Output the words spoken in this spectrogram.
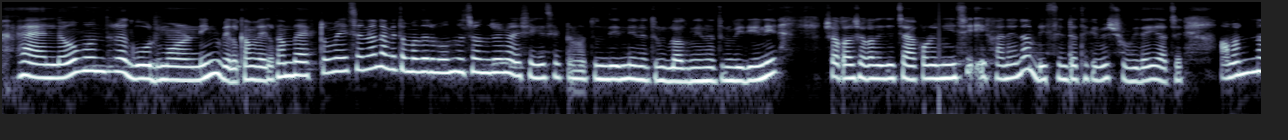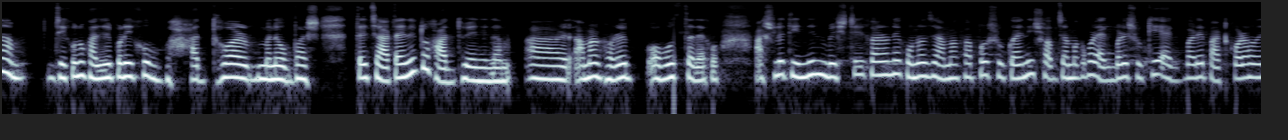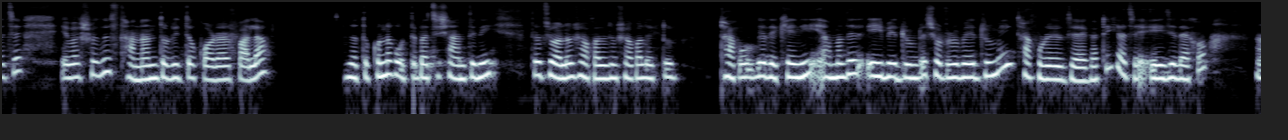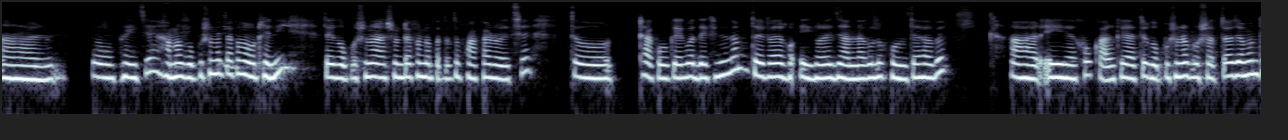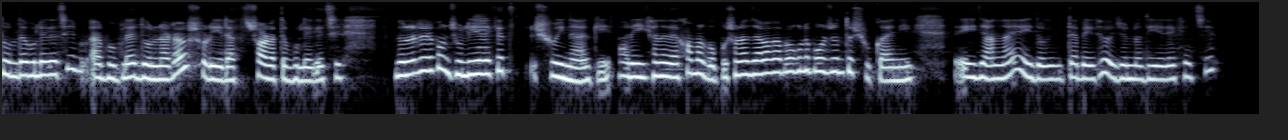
Hello বন্ধুরা, good morning. Welcome welcome back to my channel. আমি তোমাদের বন্ধু চন্দ্রমা। এসে গেছি একটা নতুন দিন নিয়ে, নতুন ব্লগ নিয়ে, নতুন ভিডিও নিয়ে। সকাল সকালে যে চা করে নিয়েছি, এখানে না বেসিনটা থেকে বেশ সুবিধাই আছে। আমার না যে কোনো কাজের পরেই খুব হাত ধোয়ার মানে অভ্যাস, তাই চাটা এনে একটু হাত ধুয়ে নিলাম। আর আমার ঘরের অবস্থা দেখো, আসলে তিন দিন বৃষ্টির কারণে কোনো জামা কাপড় শুকায়নি। সব জামা কাপড় একবারে শুকিয়ে একবারে পাট করা হয়েছে। এবার শুধু স্থানান্তরিত করার পালা। যতক্ষণ না করতে পারছি শান্তি নেই। তো চলো সকাল সকাল একটু ঠাকুরকে দেখে নিই। আমাদের এই বেডরুমটা ছোটোর বেডরুমেই ঠাকুরের জায়গা, ঠিক আছে? এই যে দেখো, আর তো এই যে আমার গোপোষণা তো এখন ওঠেনি, তাই গোপোষণার আসনটা এখন আপাতত ফাঁকা রয়েছে। তো ঠাকুরকে একবার দেখে নিলাম, তো এবার এই ঘরের জানলাগুলো খুলতে হবে। আর এই দেখো, কালকে রাত্রে গোপোষণার প্রসাদটাও যেমন তুলতে ভুলে গেছি, আর বুবলাই দোলনাটাও সরিয়ে রাখ, সরাতে ভুলে গেছি। দোলনাটা এরকম ঝুলিয়ে রেখে শুই না আর কি। আর এইখানে দেখো আমার গোপোষণার জামা কাপড়গুলো পর্যন্ত শুকায়নি। এই জানলায় এই দড়িটা বেঁধে ওই জন্য দিয়ে রেখেছি।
